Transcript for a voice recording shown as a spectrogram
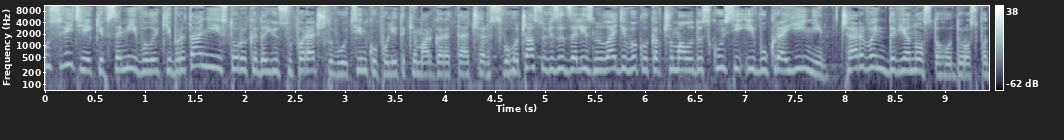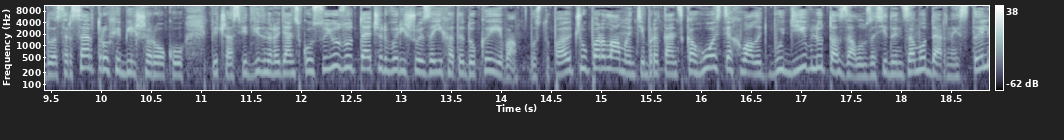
У світі, як і в самій Великій Британії, історики дають суперечливу оцінку політики Маргарет Тетчер. Свого часу візит залізної леді викликав чимало дискусій і в Україні. Червень 90-го до розпаду СРСР трохи більше року. Під час відвідин радянського союзу Тетчер вирішує заїхати до Києва. Виступаючи у парламенті, британська гостя хвалить будівлю та залу засідань за модерний стиль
